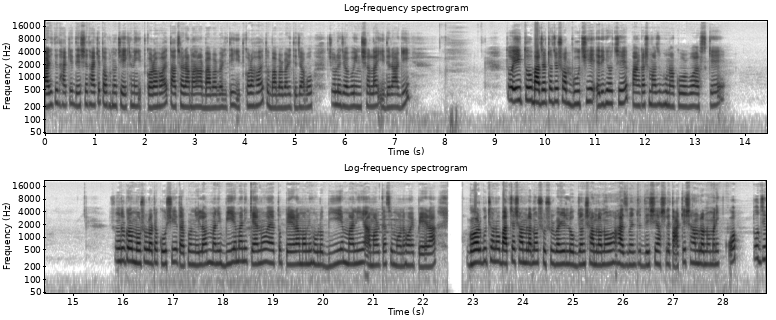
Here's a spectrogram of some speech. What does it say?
বাড়িতে থাকে, দেশে থাকে, তখন হচ্ছে এখানে ঈদ করা হয়। তাছাড়া আমার বাবার বাড়িতে ঈদ করা হয়, তো বাবার বাড়িতে যাব, চলে যাব ইনশাল্লাহ ঈদের আগেই। তো এই তো বাজার টাজার সব গুছিয়ে এদিকে হচ্ছে পাঙ্কাশ মাছ ভুনা করব আজকে। সুন্দর করে মশলাটা কষিয়ে তারপর নিলাম। মানে বিয়ে মানি কেন এত প্যারা মনে হলো? বিয়ে মানি আমার কাছে মনে হয় প্যারা। ঘর গুছানো, বাচ্চা সামলানো, শ্বশুরবাড়ির লোকজন সামলানো হাজব্যান্ডের দেশে আসলে তাকে সামলানো মানে কত যে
